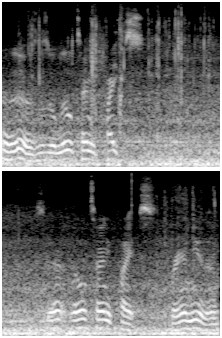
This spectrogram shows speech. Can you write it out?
Look at those. Those are little tiny pipes. See that? Little tiny pipes. Brand new though.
